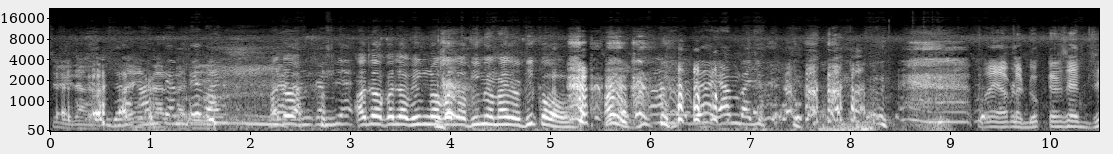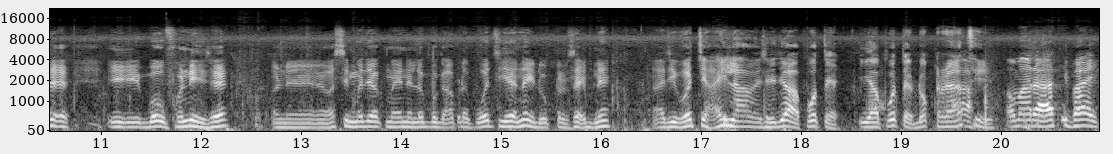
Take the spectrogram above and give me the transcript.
શ્રી રામ. અદો આમ તેમ છે? કદો ભીમનો કદો ભીમે માર્યો ઢીકો. આમ બાજુ ભાઈ આપણા ડૉક્ટર સાહેબ છે એ બહુ ફની છે. અને હસી મજાકમાં એને લગભગ આપણે પહોંચીએ નહીં ડૉક્ટર સાહેબને. હજી વચ્ચે હાઈલા આવે છે જા પોતે. એ આ પોતે ડોક્ટર હાથી. અમારા હાથી ભાઈ.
